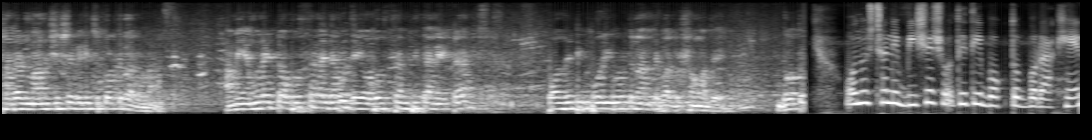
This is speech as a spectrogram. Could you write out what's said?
সাধারণ মানুষ হিসেবে কিছু করতে পারব না। আমি এমন একটা অবস্থানে যাব যে অবস্থান থেকে আমি একটা পজিটিভ পরিবর্তন আনতে পারব সমাজে। অনুষ্ঠানে বিশেষ অতিথি বক্তব্য রাখেন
